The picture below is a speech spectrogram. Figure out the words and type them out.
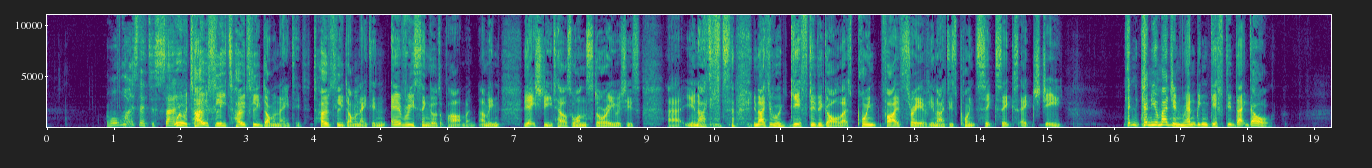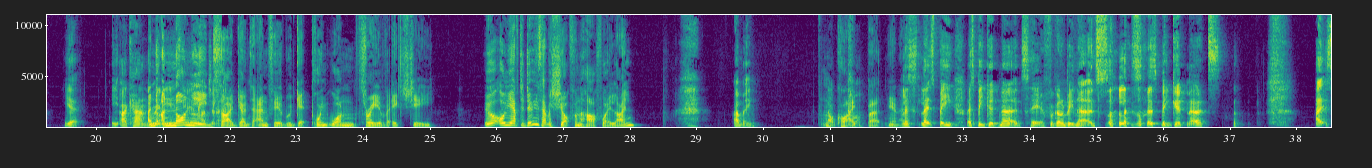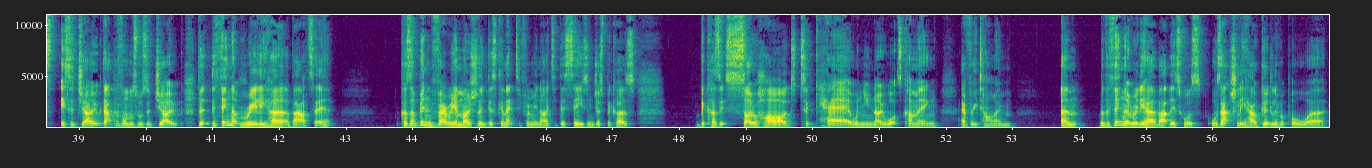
Well, what is there to say? We were totally, totally dominated, totally dominated in every single department. I mean, the XG tells one story, which is uh, United. United were gifted a goal. That's 0.53 of United's 0.66 XG. Can Can you imagine we hadn't been gifted that goal? Yeah, I can. A, really a non-league side going to Anfield would get 0.13 of XG. All you have to do is have a shot from the halfway line. I mean, not quite, but you know. Let's let's be let's be good nerds here. If we're going to be nerds, let's let's be good nerds. it's it's a joke. That performance was a joke. The the thing that really hurt about it, because I've been very emotionally disconnected from United this season, just because because it's so hard to care when you know what's coming every time. Um, but the thing that really hurt about this was was actually how good Liverpool were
